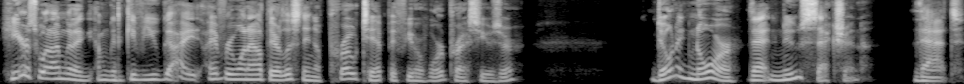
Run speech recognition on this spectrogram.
here's what I'm going to I'm going to give you guys everyone out there listening a pro tip if you're a WordPress user. Don't ignore that news section that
